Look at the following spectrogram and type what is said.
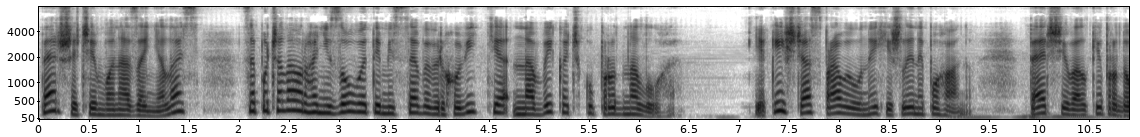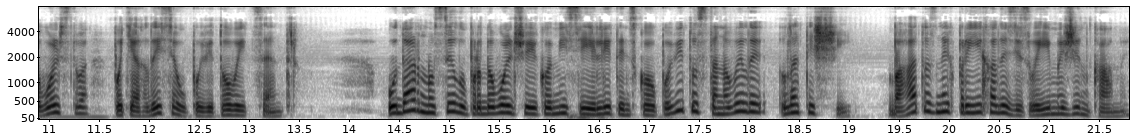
Перше, чим вона зайнялась, це почала організовувати місцеве верховіття на викачку продналога. Якийсь час справи у них йшли непогано. Перші валки продовольства потяглися у повітовий центр. Ударну силу продовольчої комісії літинського повіту становили латиші. Багато з них приїхали зі своїми жінками.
